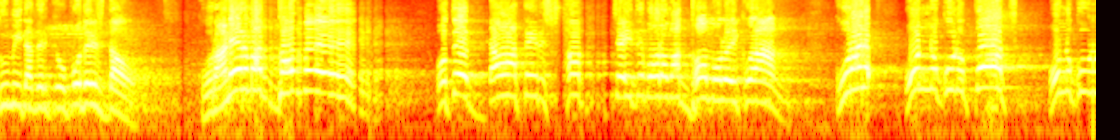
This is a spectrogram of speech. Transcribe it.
তুমি তাদেরকে উপদেশ দাও। কোরআনের মাধ্যমে। ওতে দাওয়াতের সবচাইতে বড় মাধ্যম হলো এই কোরআন। কোরআন অন্য কোন পথ, অন্য কোন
